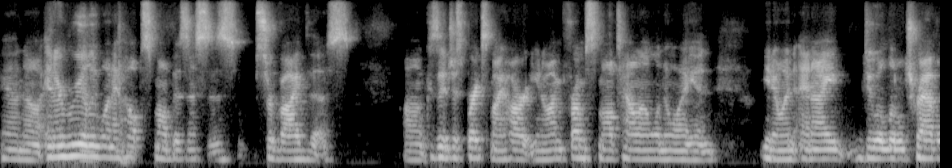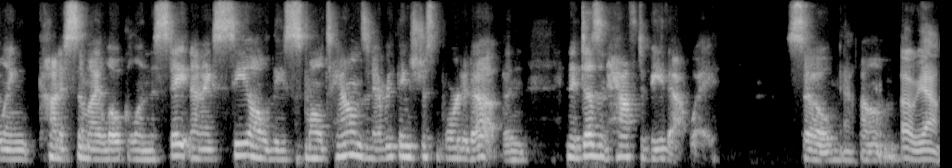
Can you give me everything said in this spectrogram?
And uh and I really want to help small businesses survive this. Um, because it just breaks my heart. You know, I'm from small town Illinois and you know, and, and I do a little traveling kind of semi-local in the state and I see all these small towns and everything's just boarded up and and it doesn't have to be that way. So Yeah. um Oh yeah.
